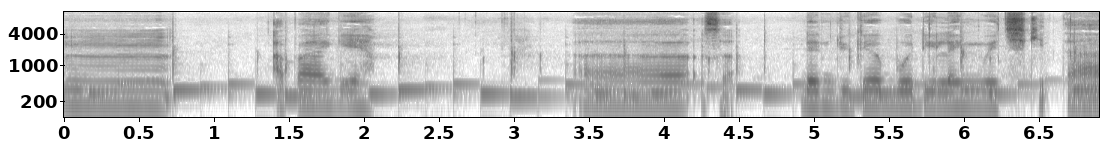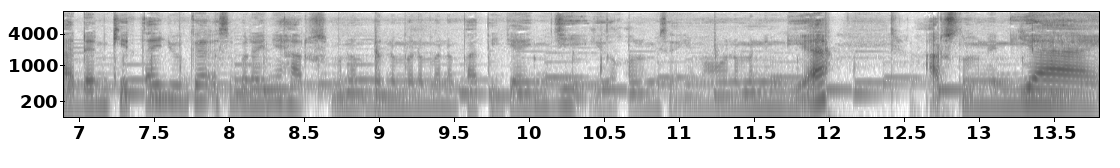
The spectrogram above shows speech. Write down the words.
hmm, apalagi ya? Uh, dan juga body language kita. Dan kita juga sebenarnya harus benar-benar menempati janji gitu. Kalau misalnya mau nemenin dia harus nemenin dia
